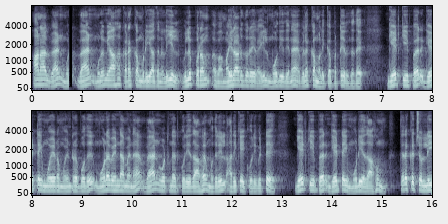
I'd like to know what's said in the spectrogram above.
ஆனால் வேன் மு- வேன் முழுமையாக கடக்க முடியாத நிலையில் விழுப்புரம் மயிலாடுதுறை ரயில் மோதியது என விளக்கம் அளிக்கப்பட்டு இருந்தது. கேட் கீப்பர் கேட்டை மூட முயன்றபோது மூட வேண்டாம் என வேன் ஓட்டுநர் கூறியதாக முதலில் அறிக்கை கூறிவிட்டு கேட் கீப்பர் கேட்டை மூடியதாகவும் திறக்கச் சொல்லி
